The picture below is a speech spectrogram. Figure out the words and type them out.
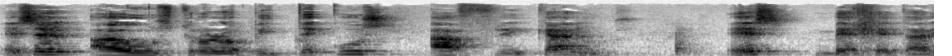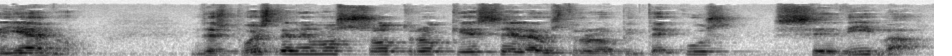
Es el Australopithecus africanus. Es vegetariano. Después tenemos otro que es el Australopithecus sediva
